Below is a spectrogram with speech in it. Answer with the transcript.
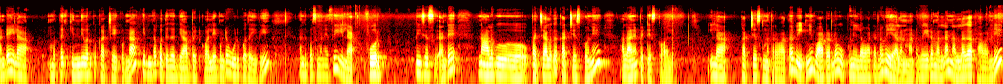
అంటే ఇలా మొత్తం కింది వరకు కట్ చేయకుండా కింద కొద్దిగా గ్యాప్ పెట్టుకోవాలి లేకుంటే ఊడిపోతాయి ఇవి. అందుకోసం అనేసి ఇలా ఫోర్ పీసెస్ అంటే నాలుగు పచ్చాలుగా కట్ చేసుకొని అలానే పెట్టేసుకోవాలి. ఇలా కట్ చేసుకున్న తర్వాత వీటిని వాటర్లో ఉప్పు నీళ్ళ వాటర్లో వేయాలన్నమాట. వేయడం వల్ల నల్లగా కావండి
